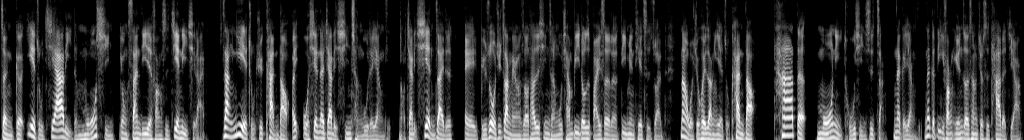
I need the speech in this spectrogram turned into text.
整个业主家里的模型用 3D 的方式建立起来，让业主去看到，哎，我现在家里新成屋的样子。哦，家里现在的，哎，比如说我去丈量的时候，它是新成屋，墙壁都是白色的，地面贴瓷砖，那我就会让业主看到它的模拟图形是长那个样子，那个地方原则上就是他的家。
